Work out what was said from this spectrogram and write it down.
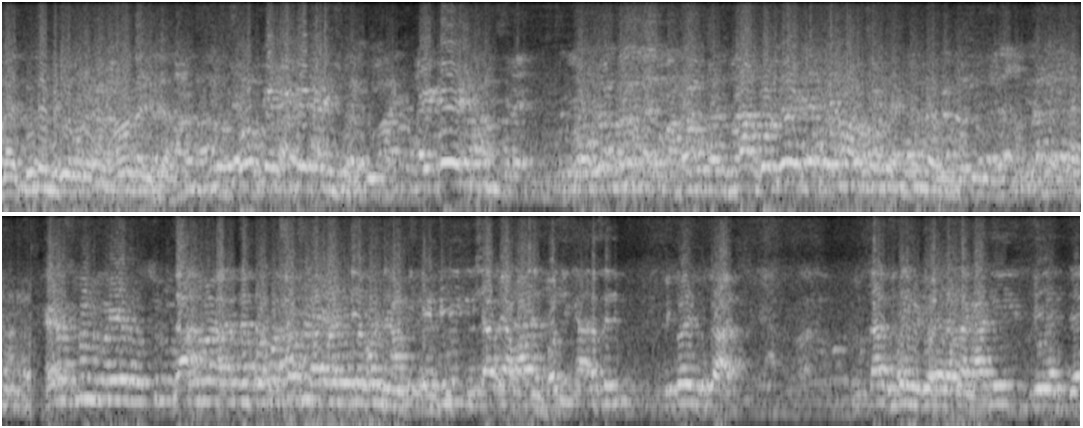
ভাই তুমি ভিডিও করো আমার দাঁড়িয়ে হ্যারাসমেন্ট হয়ে আমি ক্যান্ডিডেট হিসাবে আমার অধিকার আছে। ভিতরে ঢুকার ঢুকার ভিতরে যে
